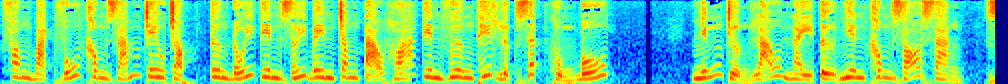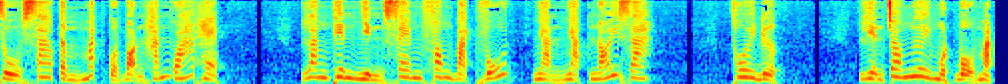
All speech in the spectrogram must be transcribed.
Phong Bạch Vũ không dám trêu chọc, tương đối tiên giới bên trong tạo hóa tiên vương thế lực rất khủng bố. Những trưởng lão này tự nhiên không rõ ràng, dù sao tầm mắt của bọn hắn quá hẹp. Lăng thiên nhìn xem phong bạch vũ, nhàn nhạt nói ra. Thôi được. Liền cho ngươi một bộ mặt.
